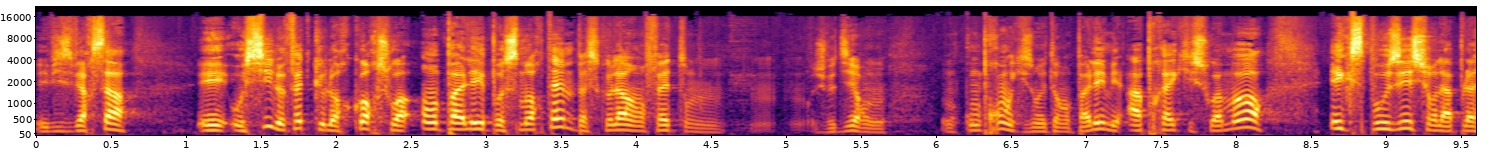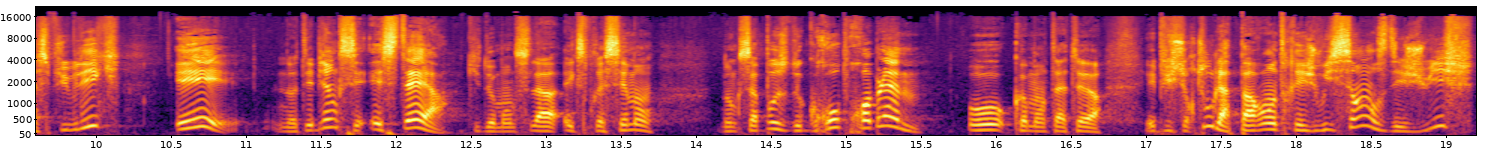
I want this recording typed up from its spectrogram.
et vice versa Et aussi le fait que leur corps soit empalé post-mortem, parce que là en fait, on, je veux dire, on, on comprend qu'ils ont été empalés, mais après qu'ils soient morts, exposés sur la place publique, et notez bien que c'est Esther qui demande cela expressément. Donc ça pose de gros problèmes aux commentateurs. Et puis surtout l'apparente réjouissance des Juifs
